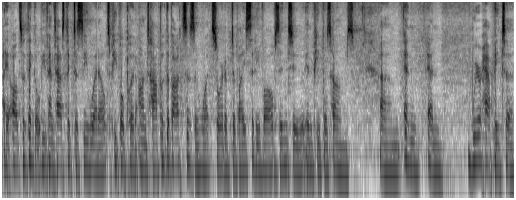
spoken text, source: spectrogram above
I also think it'll be fantastic to see what else people put on top of the boxes and what sort of device it evolves into in people's homes. Um, and, and we're happy to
